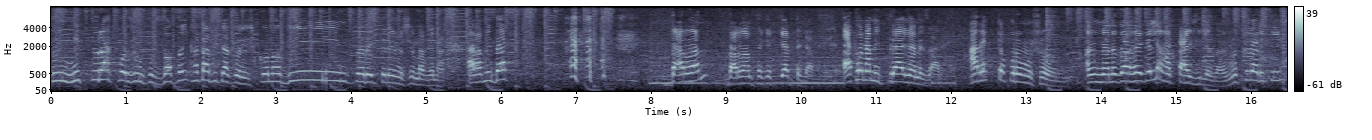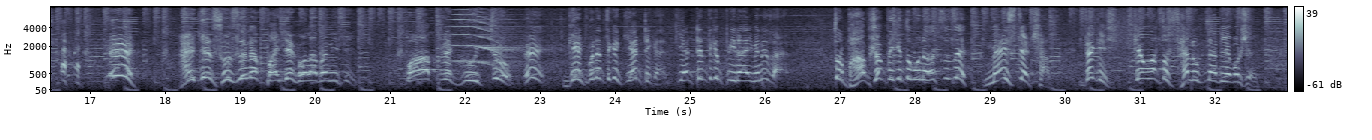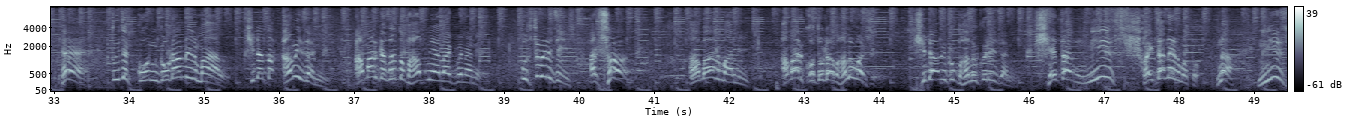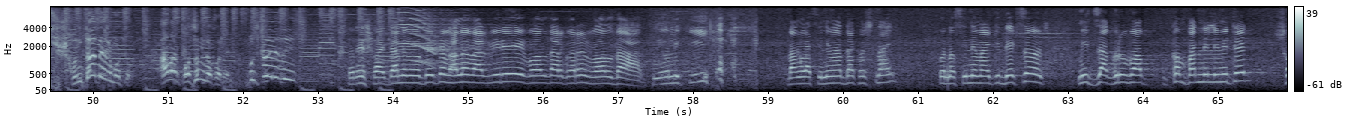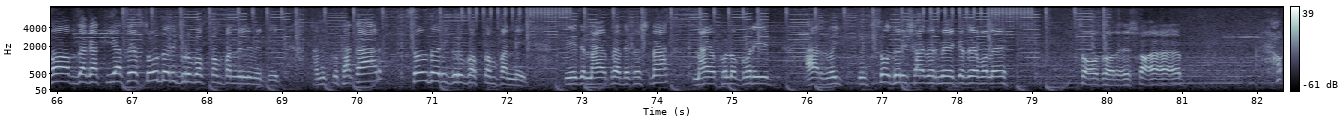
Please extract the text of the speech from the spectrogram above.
তুই মৃত্যুর আগ পর্যন্ত যতই খাটাপিটা করিস কোনো দিন তোর এই প্রমোশন হবে না। আর আমি দেখ, দারোয়ান দারোয়ান থেকে কেয়ারটেকার এখন আমি প্রায় ম্যানেজার আরেকটা প্রমোশন আমি ম্যানেজার হয়ে গেলে আমার টাই ঝুলে যাবে, বুঝতে পারছি হাইকে শুষে না, পাইকে গোলা বানিয়েছি বাপ রে গুচ্ছু হ্যাঁ? গেট ম্যানের থেকে কেয়ারটেকার কেয়ারটেকার থেকে পিরাই ম্যানেজার তোর ভাব সব থেকে তো মনে হচ্ছে যে ম্যাজিস্ট্রেট সাপ দেখিস, কেউ আর তো স্যালুট না দিয়ে বসে। হ্যাঁ তুই যে কোন গোডাউনের মাল, সেটা তো আমি জানি। আমার কাছে তো ভাব নেওয়া লাগবে না নে। বুঝতে পেরেছিস? আর শোন, আমার মালিক আমার কতটা ভালোবাসে, সেটা আমি খুব ভালো করেই জানি। সে তার নিজ শয়তানের মতো, না, নিজ সন্তানের মতো। আমার পছন্দ করে, বুঝতে পেরেছিস? তোরে শয়তানের মধ্যে তো ভালোবাসবি রে, বলদার ঘরের বলদার। তুই হলি কি? বাংলা সিনেমা দেখোস নাই? কোন সিনেমায় কি দেখছোস? Mirza group of company limited? সব জায়গা কি আছে? Chowdhury group of company limited. আমি কোথাকার? Chowdhury group of company. এই যে নায়করা দেখোস না? নায়ক হলো গরিব। আর ওই চৌধুরী সাহেবের মেয়েকে যে বলে চৌধুরী সাহেব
